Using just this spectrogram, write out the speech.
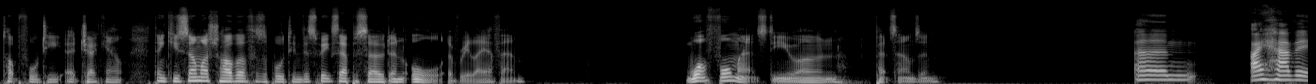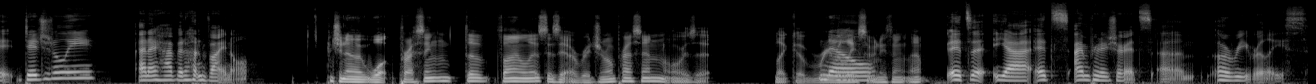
top 40 at checkout. Thank you so much Hover for supporting this week's episode and all of Relay FM. What formats do you own Pet Sounds in? Um, I have it digitally and I have it on vinyl. Do you know what pressing the vinyl is? Is it original pressing or is it like a re-release No. or anything like that? It's a yeah. It's I'm pretty sure it's um a re-release.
